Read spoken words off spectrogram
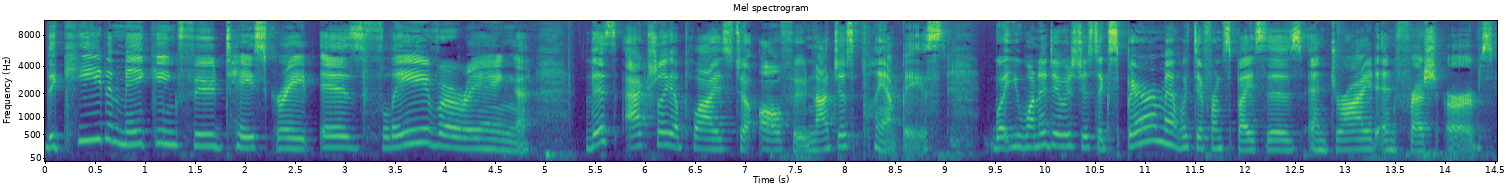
The key to making food taste great is flavoring. This actually applies to all food, not just plant based. What you want to do is just experiment with different spices and dried and fresh herbs.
